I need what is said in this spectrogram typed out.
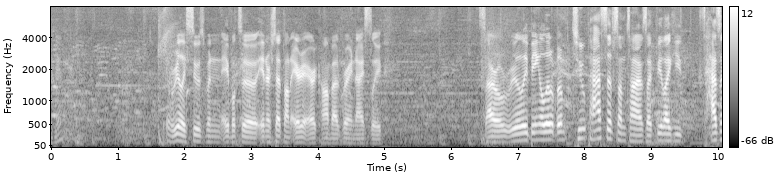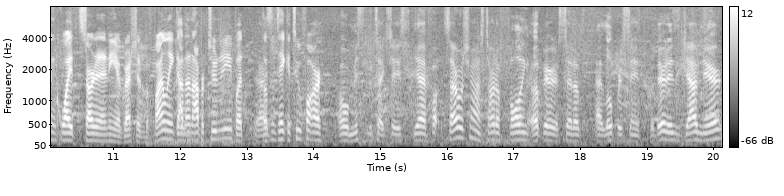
Mm-hmm. And really, Tsu's been able to intercept on air-to-air combat very nicely. Cyro really being a little bit too passive sometimes. I feel like he hasn't quite started any aggression, but finally got an opportunity, but Yeah. doesn't take it too far. Oh, misses the tech chase. Yeah, Cyro trying to start a falling up air setup at low percent. But there it is, jab nair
